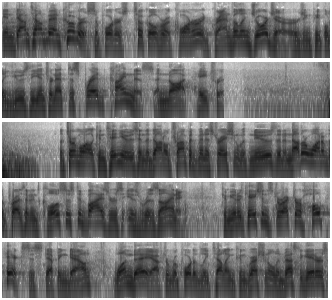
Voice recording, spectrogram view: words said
In downtown Vancouver, supporters took over a corner at Granville in Georgia, urging people to use the internet to spread kindness and not hatred. The turmoil continues in the Donald Trump administration with news that another one of the president's closest advisors is resigning. Communications Director Hope Hicks is stepping down one day after reportedly telling congressional investigators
